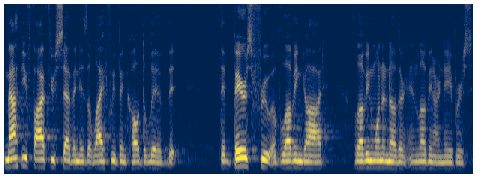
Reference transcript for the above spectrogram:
Matthew 5 through 7 is the life we've been called to live, that, that bears fruit of loving God, loving one another, and loving our neighbors?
